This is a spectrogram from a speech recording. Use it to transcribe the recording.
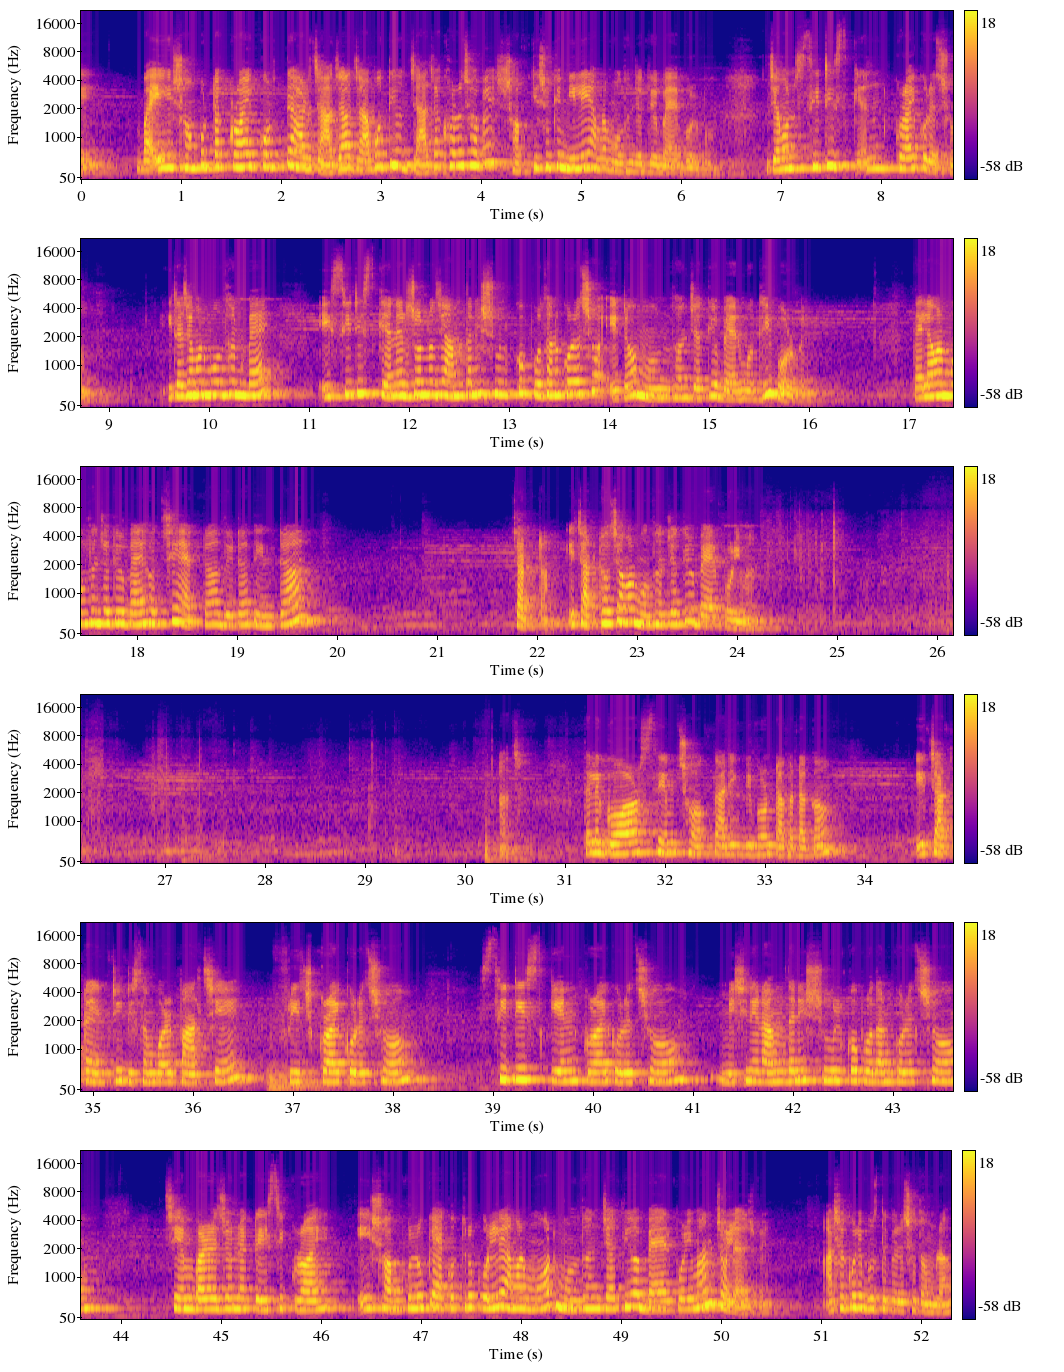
বা এই সম্পদটা ক্রয় করতে আর যা যা যাবতীয় যা যা খরচ হবে সব কিছুকে মিলেই আমরা মূলধন জাতীয় ব্যয় বলব। যেমন সিটি স্ক্যান ক্রয় করেছ, এটা যেমন মূলধন ব্যয় এই সিটি স্ক্যানের জন্য যে আমদানি শুল্ক প্রদান করেছ, এটাও মূলধন জাতীয় ব্যয়ের মধ্যেই পড়বে। তাইলে আমার মূলধন জাতীয় ব্যয় হচ্ছে একটা, দুইটা, তিনটা, চারটা। এই চারটা হচ্ছে আমার মূলধন জাতীয় ব্যয়ের পরিমাণ। আচ্ছা তাহলে গড়, সেম ছক, তারিখ, বিবরণ, টাকা টাকা। এই চারটা এন্ট্রি ডিসেম্বরের পাঁচে ফ্রিজ ক্রয় করেছ। সিটি স্ক্যান ক্রয় করেছ, মেশিনের আমদানি শুল্ক প্রদান করেছ, চেম্বারের জন্য একটা এসি ক্রয়, এই সবগুলোকে একত্র করলে আমার মোট মূলধন জাতীয় ব্যয়ের পরিমাণ চলে আসবে। আশা করি বুঝতে পেরেছ তোমরা।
